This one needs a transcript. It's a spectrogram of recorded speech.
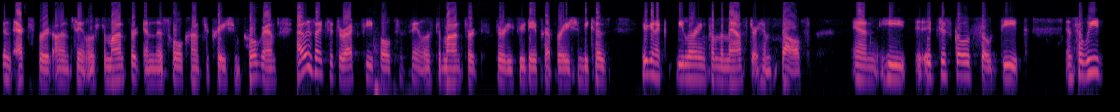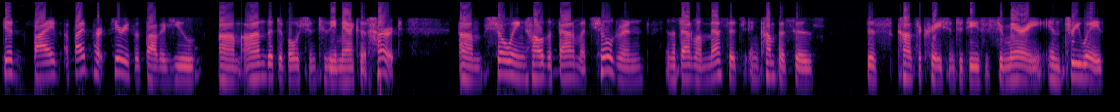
an expert on St. Louis de Montfort and this whole consecration program. I always like to direct people to St. Louis de Montfort's 33 day preparation because you're going to be learning from the master himself, and he it just goes so deep. And so we did five a five part series with Father Hugh um, on the devotion to the Immaculate Heart, um, showing how the Fatima children and the Fatima message encompasses this consecration to Jesus through Mary in three ways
